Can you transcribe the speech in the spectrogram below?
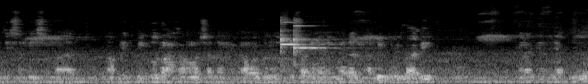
di seni sebat public figure lah sama sadar kalau dulu susah yang dan habib pribadi. Karena dia ya dulu.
